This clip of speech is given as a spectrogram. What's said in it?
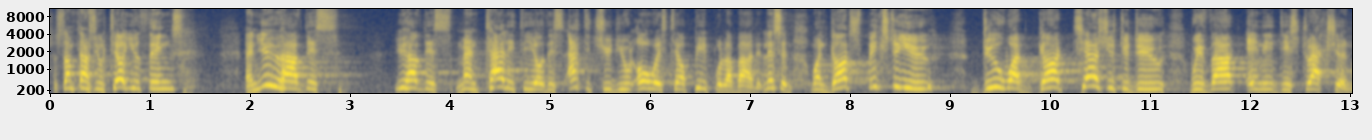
So sometimes He'll tell you things, and you have this you have this mentality or this attitude, you'll always tell people about it. Listen, when God speaks to you, do what God tells you to do without any distraction.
